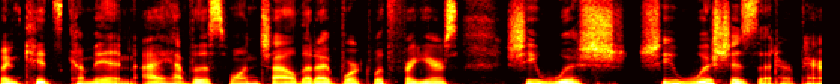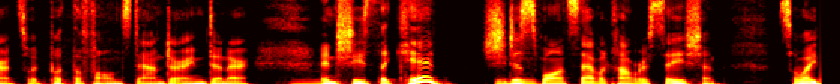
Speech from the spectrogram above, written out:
when kids come in, I have this one child that I've worked with for years. She wish she wishes that her parents would put the phones down during dinner, mm. and she's the kid. She just mm-hmm. wants to have a conversation. So I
